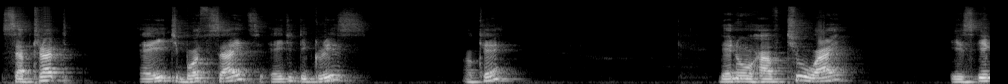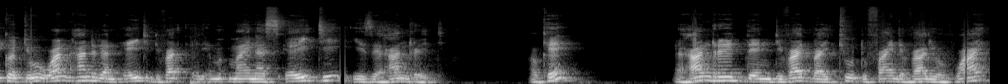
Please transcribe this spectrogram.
subtract 8 both sides 80 degrees okay? Then we'll have 2y is equal to 180 divided minus 80 is 100 okay? 100 then divide by 2 to find the value of y.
